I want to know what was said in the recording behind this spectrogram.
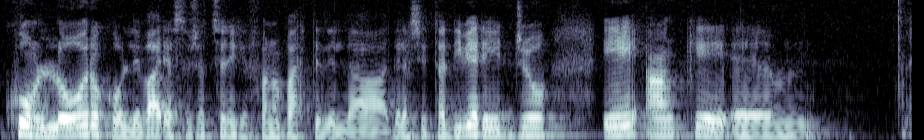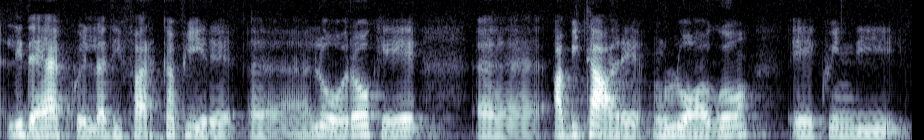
con loro, con le varie associazioni che fanno parte della, della città di Viareggio e anche ehm, l'idea è quella di far capire eh, loro che eh, abitare un luogo e quindi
